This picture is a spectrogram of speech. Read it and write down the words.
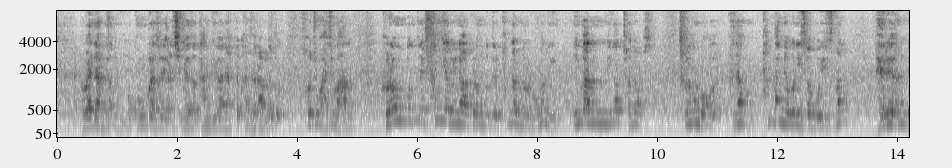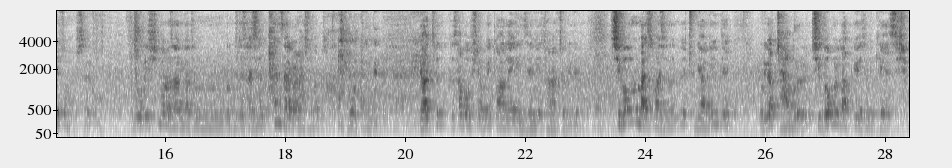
왜냐하면 뭐 공부해서 열심히 해서 단기간에 합격한 사람들도 소중하지만 그런 분들의 판결이나 그런 분들의 판결문을 보면 인- 인간미가 전혀 없어. 그리고 뭐 그냥 판단력은 있어 보이지만 배려하는 게 좀 없어요. 근데 우리 신 변호 사님 같은 분들이 사실은 판사를 하시면 더 좋을 텐데. 여하튼 그 사법시험이 또 하나의 인생의 전환점이 되고 네. 직업을 말씀하셨는데 중요한 게 이제 우리가 잡을 직업을 갖기 위해서 이렇게 애쓰시고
